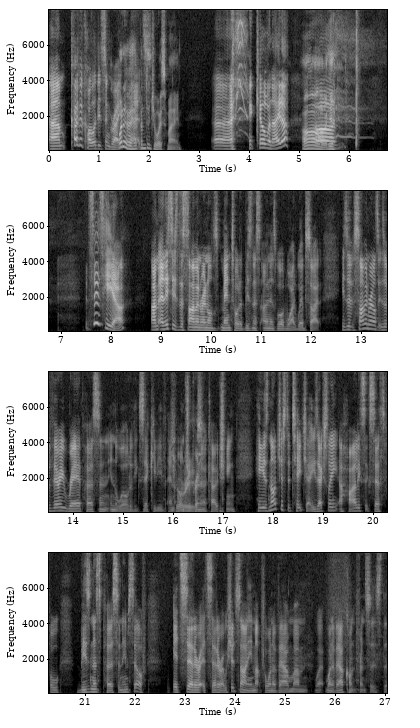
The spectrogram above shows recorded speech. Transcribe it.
Um, Coca Cola did some great. Whatever happened to. Joyce Mayne? Uh, Kelvinator. Oh, Um, yeah. It says here, um, and this is the Simon Reynolds Mentor to Business Owners Worldwide website. Is that Simon Reynolds is a very rare person in the world of executive and Sure is. entrepreneur coaching. He is not just a teacher; he's actually a highly successful business person himself, etc., etc. We should sign him up for one of our um, one of our conferences, the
